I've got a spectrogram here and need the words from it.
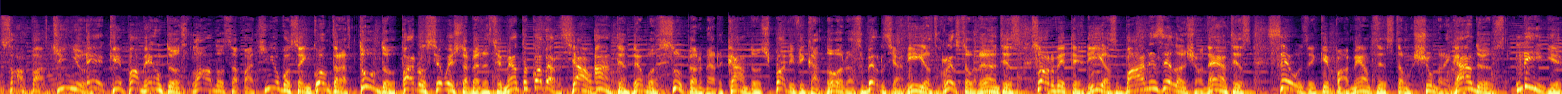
Sapatinho Equipamentos. Lá no Sapatinho você encontra tudo para o seu estabelecimento comercial. Atendemos supermercados, panificadoras, mercearias, restaurantes, sorveterias, bares e lanchonetes. Seus equipamentos estão chumbregados? Ligue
